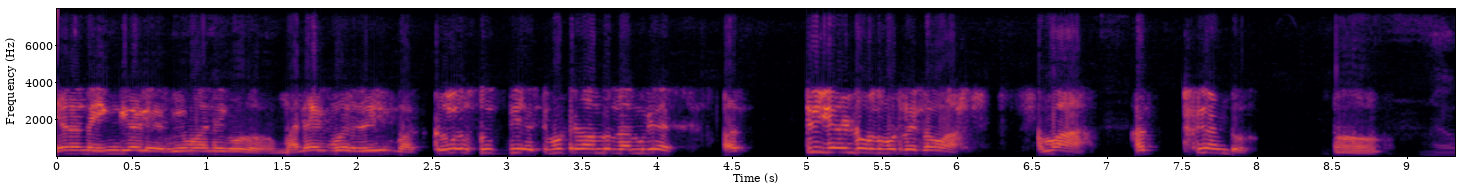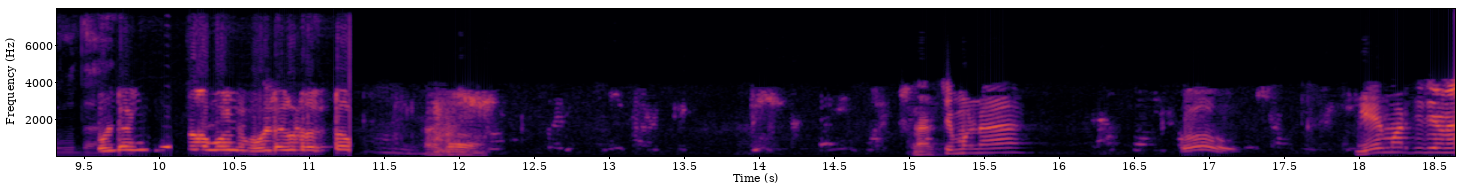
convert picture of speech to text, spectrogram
ಏನನ್ನ ಹಿಂಗ್ ಹೇಳಿ ಅಭಿಮಾನಿಗಳು. ಮನೆಗ್ ಬರ್ರಿ ಮಕ್ಕಳು ಸುದ್ದಿ ಹಚ್ಚಿಬಿಟ್ರೆ ಅಂದ್ರೆ ನಮ್ಗೆ ಹತ್ತಿ ಗಂಟು ಉಳಿದ್ಬಿಡ್ತೈತಮ್ಮ ಅಮ್ಮ ಹತ್ತು ಗಂಟು. ಹೌದಾ? ರಕ್ತ ಹೋಗಿ ರಕ್ತ ನರಸಿಂಹಣ್ಣ ಓ ಏನ್ ಮಾಡ್ತಿದ್ಯಣ್ಣ?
